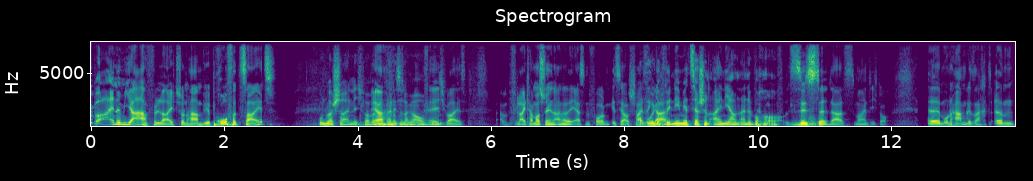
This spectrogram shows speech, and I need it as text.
über einem Jahr vielleicht schon haben wir prophezeit. Unwahrscheinlich, weil wir Ja. noch gar nicht so lange aufnehmen. ich weiß. Vielleicht haben wir es schon in einer der ersten Folgen. Ist ja auch scheißegal. Obwohl doch, wir nehmen jetzt ja schon ein Jahr und eine Woche auf. Süste, das meinte ich doch. Ähm, und haben gesagt, ähm,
